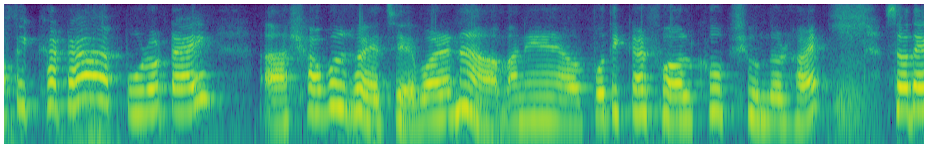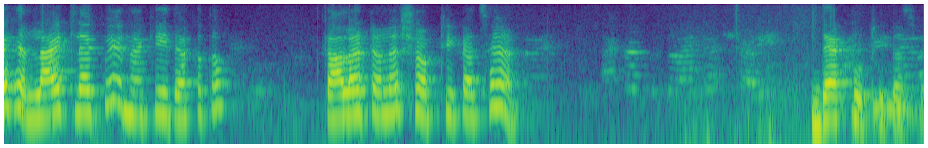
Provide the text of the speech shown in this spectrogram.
অপেক্ষাটা পুরোটাই সফল হয়েছে। বলে না মানে প্রতীক্ষার ফল খুব সুন্দর হয়। সো দেখেন লাইট লাগবে নাকি দেখো তো? কালার টালার সব ঠিক আছে? দেখো, ঠিক আছে।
